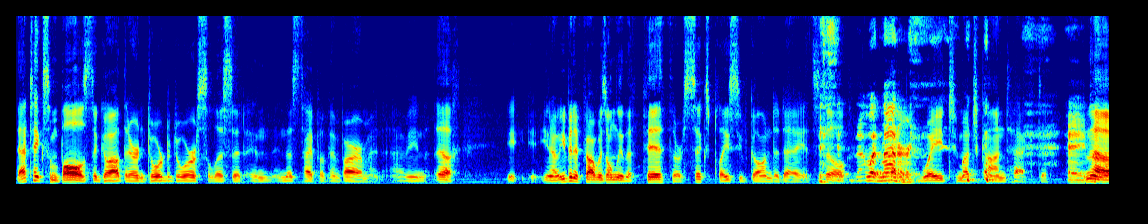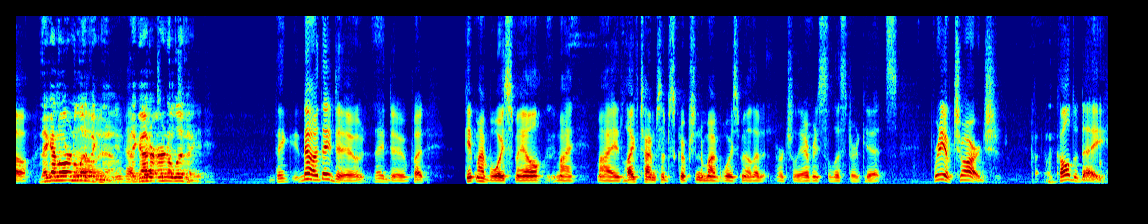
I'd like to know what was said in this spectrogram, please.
that takes some balls to go out there and door to door solicit in, in this type of environment. I mean, ugh. You know, even if I was only the fifth or sixth place you've gone today, it's still That wouldn't matter. way too much contact. Hey, no, they got to earn a No, living though. They got to earn a living. They no, they do, they do. But get my voicemail, my my lifetime subscription to my voicemail that virtually every solicitor gets, free of charge. Call today.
